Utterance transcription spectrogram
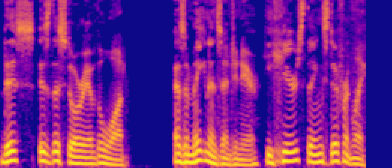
This is the story of the one. As a maintenance engineer, he hears things differently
